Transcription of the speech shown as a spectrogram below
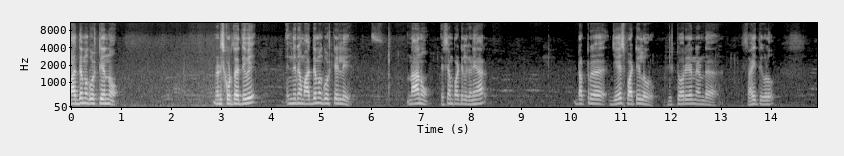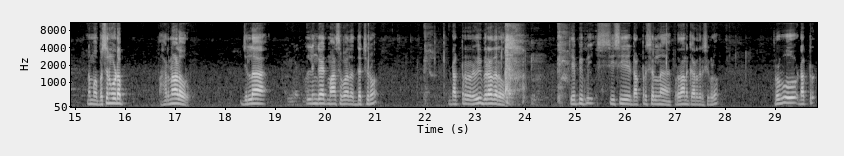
ಮಾಧ್ಯಮಗೋಷ್ಠಿಯನ್ನು ನಡೆಸಿಕೊಡ್ತಾ ಇದ್ದೀವಿ. ಇಂದಿನ ಮಾಧ್ಯಮಗೋಷ್ಠಿಯಲ್ಲಿ ನಾನು S M Patil Ganiyar, doctor J S Patil ಅವರು, ಹಿಸ್ಟೋರಿಯನ್ ಆ್ಯಂಡ್ ಸಾಹಿತಿಗಳು, ನಮ್ಮ ಬಸನಗೌಡ ಹರ್ನಾಳ್ ಅವರು, ಜಿಲ್ಲಾ ಲಿಂಗಾಯತ್ ಮಹಾಸಭಾದ ಅಧ್ಯಕ್ಷರು, ಡಾಕ್ಟರ್ ರವಿ ಬಿರಾದರ್ ಅವರು, K P P C C doctor ಸೆಲ್ನ ಪ್ರಧಾನ ಕಾರ್ಯದರ್ಶಿಗಳು ಪ್ರಭು ಡಾಕ್ಟರ್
